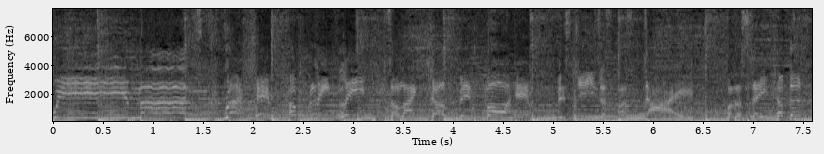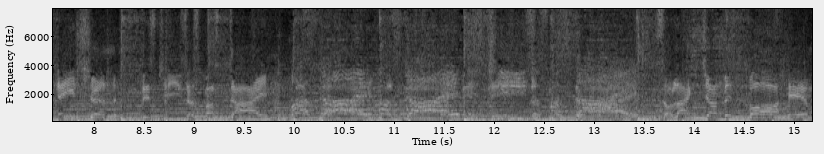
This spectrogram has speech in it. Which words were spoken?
We must crush him completely. So, like John before him, this Jesus must die. For the sake of the nation, this Jesus must die. Must die, must die. This Jesus must die. So, like John before him,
